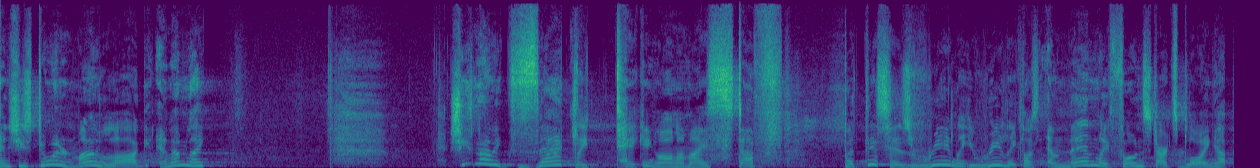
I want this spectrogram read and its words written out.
and she's doing her monologue, and I'm like, she's not exactly taking all of my stuff, but this is really, really close. And then my phone starts blowing up.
